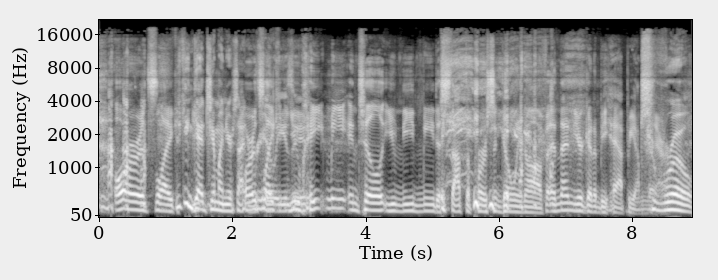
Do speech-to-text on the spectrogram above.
Or it's like, You can get Jim on your side or it's like easy. you hate me until you need me to stop the person going off, and then you're gonna be happy I'm there. True.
